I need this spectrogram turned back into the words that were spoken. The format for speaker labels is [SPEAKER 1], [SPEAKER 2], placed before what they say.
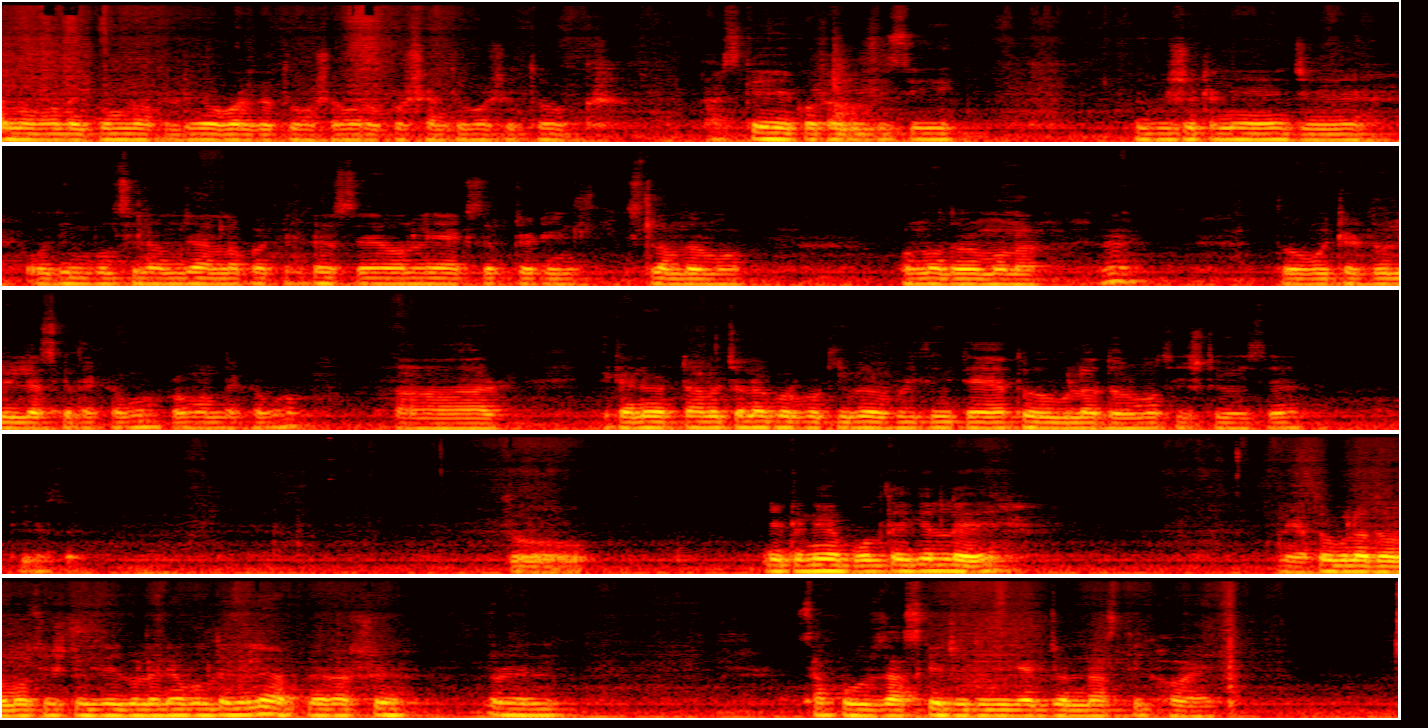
[SPEAKER 1] আসসালামু আলাইকুম রহমতুল্লাহ বরকাত সবার উপর শান্তি হোক। আজকে কথা বলতেছি এই বিষয়টা নিয়ে যে ওই দিন বলছিলাম যে আল্লাহ পাকের কাছে অনলি অ্যাকসেপ্টেড ইসলাম ধর্ম, অন্য ধর্ম না হ্যাঁ? তো ওইটার দলিল আজকে দেখাবো, প্রমাণ দেখাবো। আর এটা নিয়ে একটা আলোচনা করব কীভাবে পৃথিবীতে এতগুলা ধর্ম সৃষ্টি হয়েছে, ঠিক আছে? তো এটা নিয়ে বলতে গেলে এতগুলো ধর্ম সৃষ্টি হয়েছে এগুলো নিয়ে বলতে গেলে আপনার আসলে সাপোজ আজকে যদি একজন নাস্তিক হয়,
